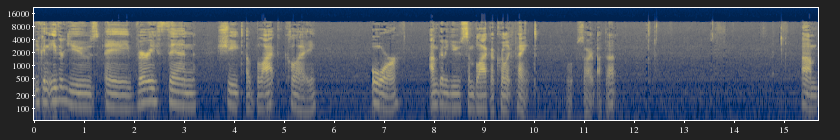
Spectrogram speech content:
you can either use a very thin sheet of black clay or I'm going to use some black acrylic paint. Oops, sorry about that. Um,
